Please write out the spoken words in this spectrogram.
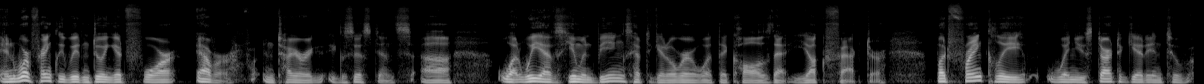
And we're frankly we've been doing it forever, for entire existence. Uh, what we as human beings have to get over what they call is that yuck factor. But frankly, when you start to get into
